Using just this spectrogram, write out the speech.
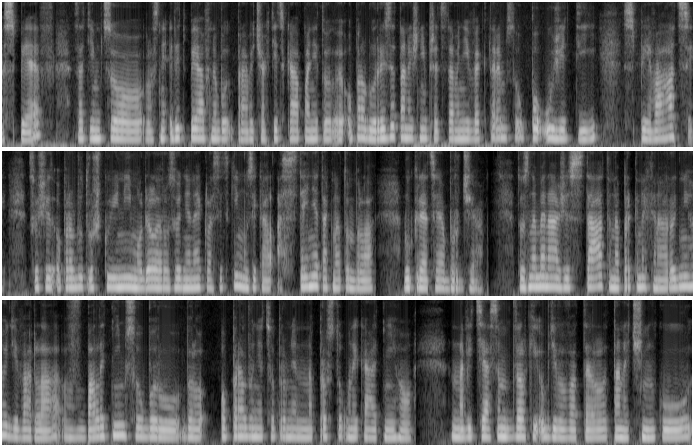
zpěv, zatímco vlastně Edith Piaf nebo právě Čachtická paní, to je opravdu ryze taneční představení, ve kterém jsou použitý zpěváci, což je opravdu trošku jiný model, rozhodně ne klasický muzikál a stejně tak na tom byla Lucrecia Borgia. To znamená, že stát na prknech Národního divadla v baletním souboru bylo opravdu něco pro mě naprosto unikátního. Navíc já jsem velký obdivovatel tanečníků,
